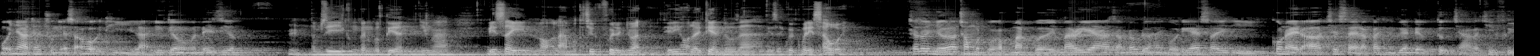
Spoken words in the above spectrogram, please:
mỗi nhà theo chủ nghĩa xã hội thì lại ưu tiên một vấn đề riêng. Ừ, làm gì cũng cần có tiền nhưng mà DSA họ là một tổ chức phi lợi nhuận. Thế thì họ lấy tiền đâu ra để giải quyết vấn đề xã hội cho tôi nhớ là trong một cuộc gặp mặt với Maria, giám đốc điều hành của DSA thì cô này đã chia sẻ là các thành viên đều tự trả các chi phí.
